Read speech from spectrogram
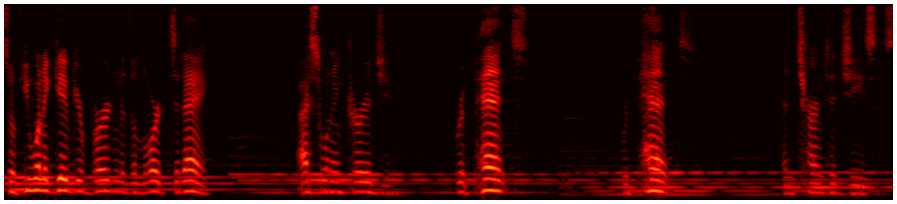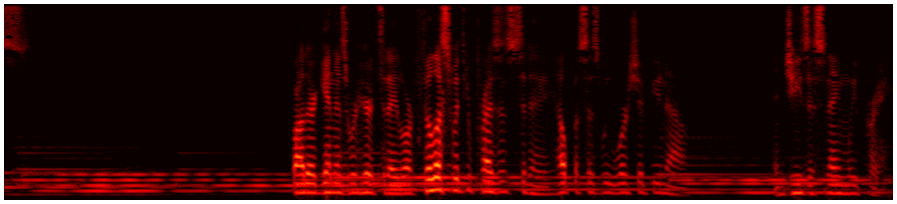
So if you want to give your burden to the Lord today, I just want to encourage you repent, repent, and turn to Jesus. Father, again, as we're here today, Lord, fill us with your presence today. Help us as we worship you now. In Jesus' name we pray.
